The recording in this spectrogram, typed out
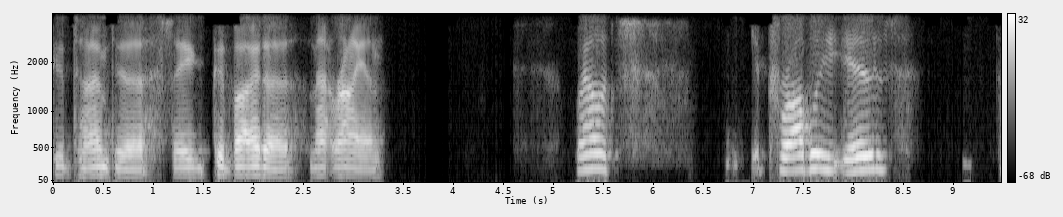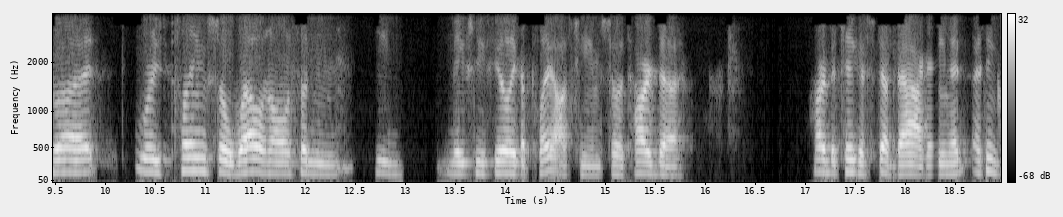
good time to say goodbye to Matt Ryan. Well, it's, it probably is, but where he's playing so well, and all of a sudden he makes me feel like a playoff team. So it's hard to hard to take a step back. I mean, I, I think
